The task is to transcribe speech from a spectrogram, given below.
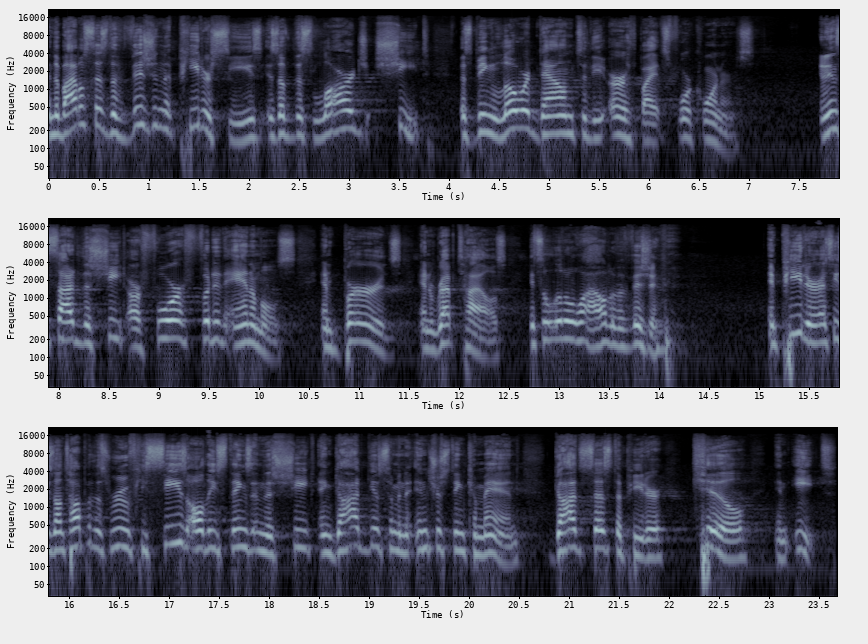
And the Bible says the vision that Peter sees is of this large sheet that's being lowered down to the earth by its four corners. And inside of the sheet are four footed animals and birds and reptiles. It's a little wild of a vision. And Peter, as he's on top of this roof, he sees all these things in this sheet, and God gives him an interesting command. God says to Peter, Kill and eat.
